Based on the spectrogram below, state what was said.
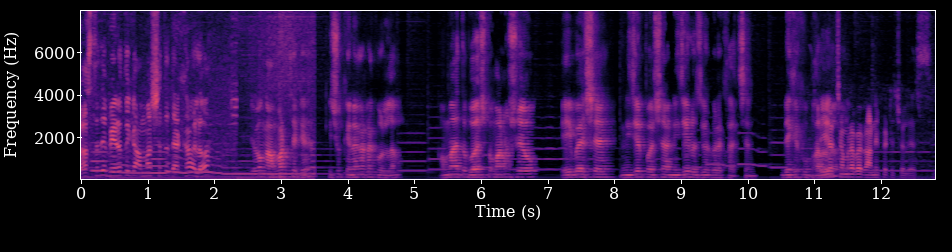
দিয়ে বেরোতে গিয়ে আমার সাথে দেখা হলো। এবং আমার থেকে কিছু কেনাকাটা করলাম। আম্মা এত বয়স্ক মানুষেও এই বয়সে নিজের পয়সা নিজেই রোজগার করে খাচ্ছেন। দেখে খুব ভালো এই হচ্ছে। আমরা এবার রানীপেটে চলে এসেছি।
